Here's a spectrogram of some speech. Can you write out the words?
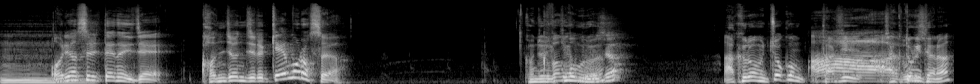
음. 어렸을 때는 이제 건전지를 깨물었어요. 그 건전지 방법 깨물어요? 아, 그럼 조금 다시 아, 작동이 되나?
